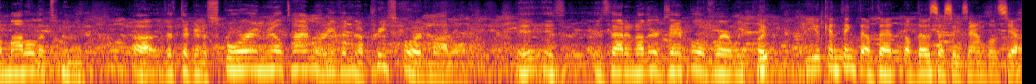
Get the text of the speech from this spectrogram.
a model that's been uh, that they're going to score in real time, or even a pre-scored model. Is is that another example of where we put? You can think of that of those as examples, yeah.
